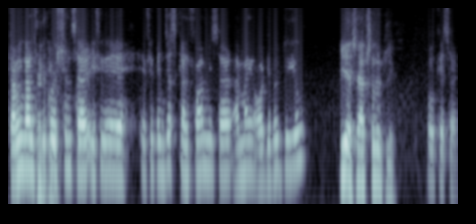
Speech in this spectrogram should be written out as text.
coming down to Thank the you. question sir if you uh, if you can just confirm me sir am i audible to you Yes, absolutely. Okay, sir.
